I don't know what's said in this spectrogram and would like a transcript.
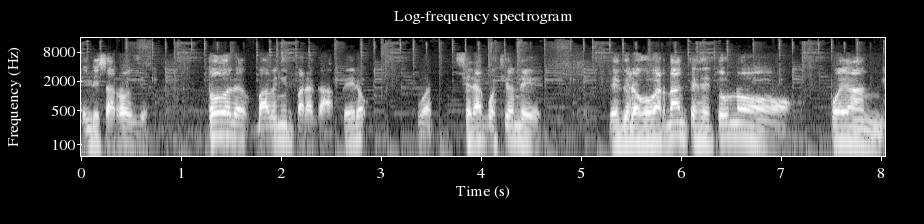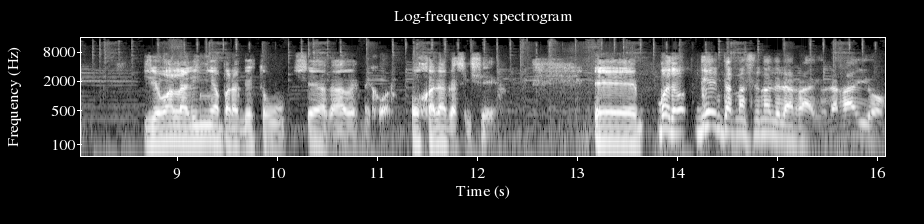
el desarrollo. Todo va a venir para acá, pero bueno, será cuestión de, de que los gobernantes de turno puedan llevar la línea para que esto sea cada vez mejor. Ojalá que así sea. Eh, bueno, Día Internacional de la Radio. La radio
